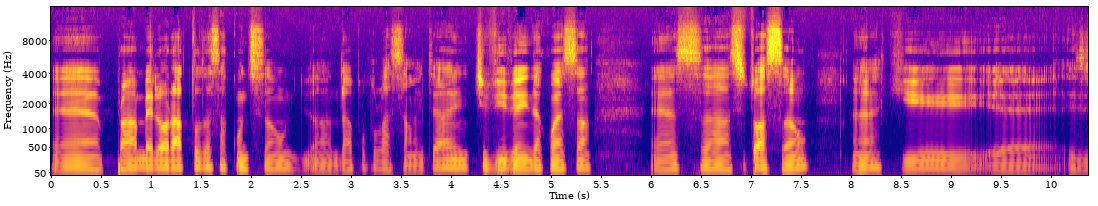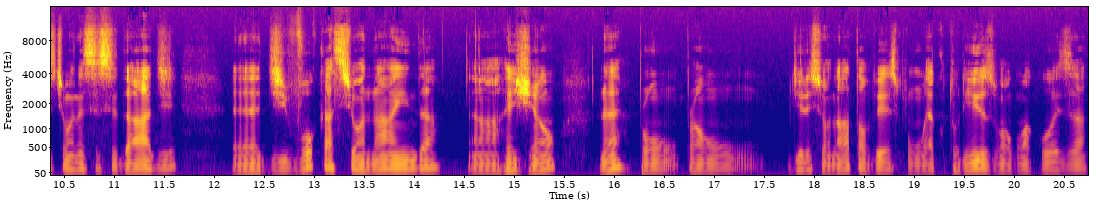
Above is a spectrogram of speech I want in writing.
é, para melhorar toda essa condição da, da, população. Então a gente vive ainda com essa, essa situação né, que é, existe uma necessidade é, de vocacionar ainda a região né, para um, um direcionar talvez para um ecoturismo, alguma coisa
